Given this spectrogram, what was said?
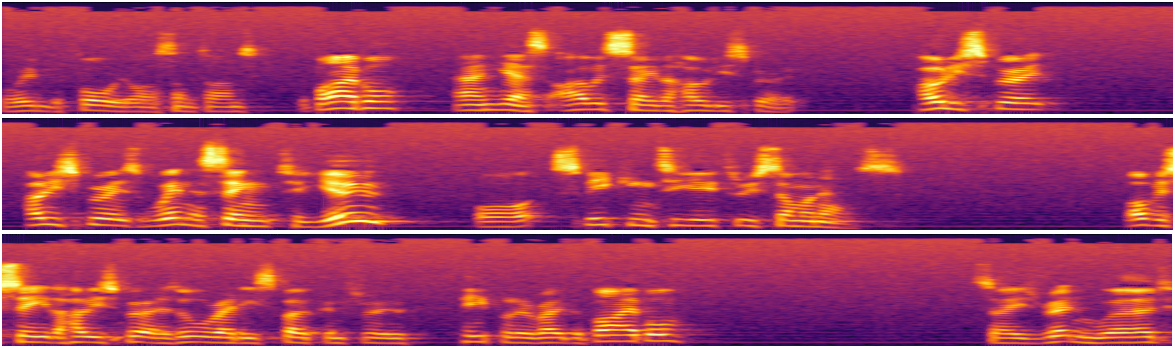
or even before we ask sometimes. The Bible, and yes, I would say the Holy Spirit. Holy Spirit, Holy Spirit is witnessing to you or speaking to you through someone else. Obviously, the Holy Spirit has already spoken through people who wrote the Bible. So he's written word,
